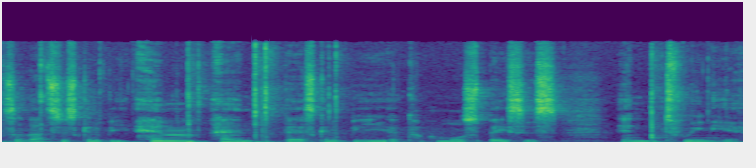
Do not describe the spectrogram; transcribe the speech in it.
So that's just going to be M and there's going to be a couple more spaces in between here.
